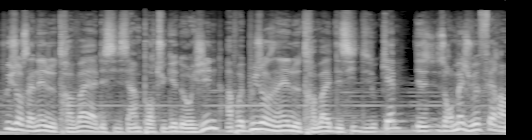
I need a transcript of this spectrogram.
plusieurs années de travail, a décidé, c'est un Portugais d'origine, après plusieurs années de travail, décide, ok, désormais, je veux faire,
